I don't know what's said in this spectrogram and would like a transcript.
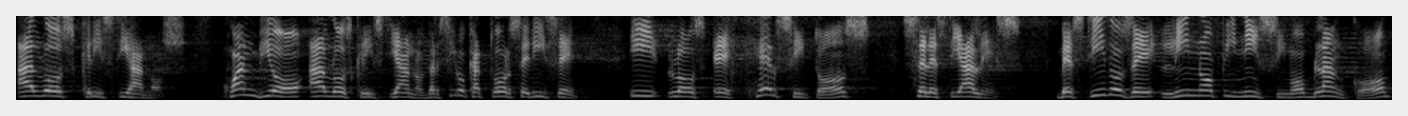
a los cristianos. Juan vio a los cristianos. Versículo 14 dice, y los ejércitos celestiales, vestidos de lino finísimo, blanco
